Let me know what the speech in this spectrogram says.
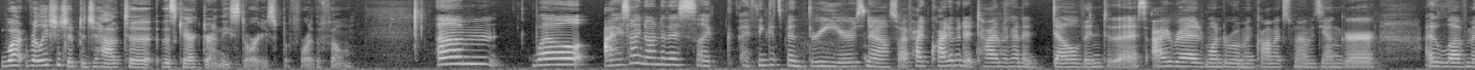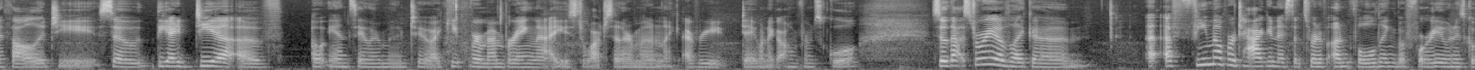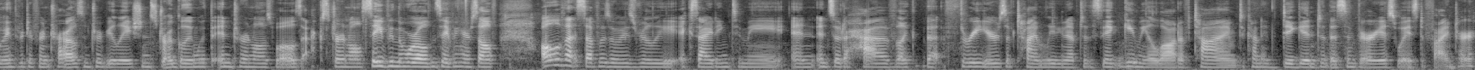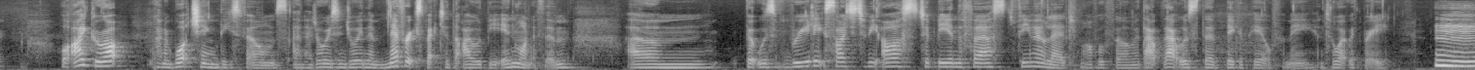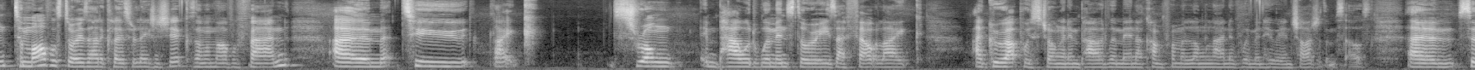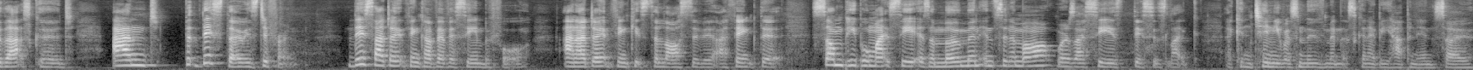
What relationship did you have to this character and these stories before the film? Um, well, I signed on to this like I think it's been three years now, so I've had quite a bit of time to kind of delve into this. I read Wonder Woman comics when I was younger. I love mythology, so the idea of oh, and Sailor Moon too. I keep remembering that I used to watch Sailor Moon like every day when I got home from school. So that story of like a a female protagonist that's sort of unfolding before you and is going through different trials and tribulations, struggling with the internal as well as external, saving the world and saving herself. All of that stuff was always really exciting to me. And, and so to have like that three years of time leading up to this, it gave me a lot of time to kind of dig into this in various ways to find her. Well, I grew up kind of watching these films and had always enjoyed them. Never expected that I would be in one of them. Um, but was really excited to be asked to be in the first female-led Marvel film. That, that was the big appeal for me, and to work with Brie. Mm, to Marvel stories, I had a close relationship because I'm a Marvel fan. Um, to like strong, empowered women stories, I felt like I grew up with strong and empowered women. I come from a long line of women who are in charge of themselves. Um, so that's good. And but this though is different. This I don't think I've ever seen before. And I don't think it's the last of it. I think that some people might see it as a moment in cinema, whereas I see is this is like a continuous movement that's going to be happening. So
